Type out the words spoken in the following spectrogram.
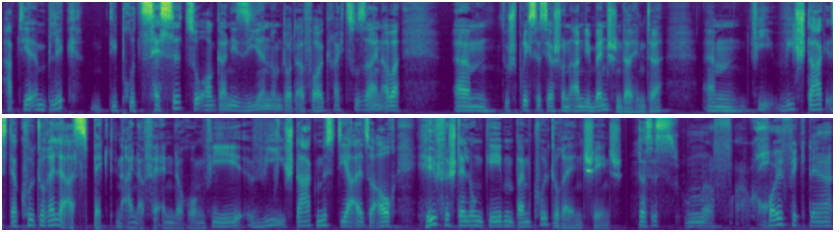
habt ihr im Blick, die Prozesse zu organisieren, um dort erfolgreich zu sein, aber ähm, du sprichst es ja schon an, die Menschen dahinter. Ähm, wie, wie stark ist der kulturelle Aspekt in einer Veränderung? Wie, wie stark müsst ihr also auch Hilfestellung geben beim kulturellen Change? Das ist hm, häufig der,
